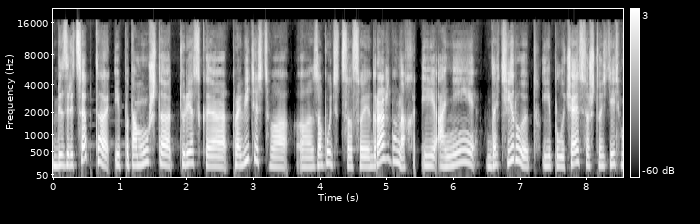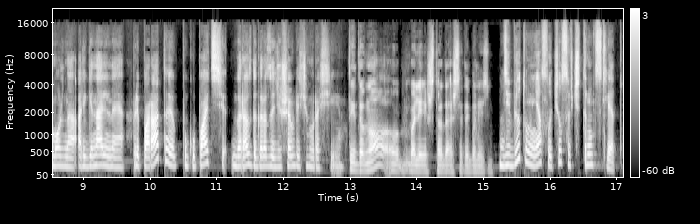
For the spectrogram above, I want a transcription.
без рецепта, и потому что турецкое правительство э, заботится о своих гражданах, и они датируют, и получается, что здесь можно оригинальные препараты покупать гораздо-гораздо дешевле, чем в России. Ты давно э, болеешь, страдаешь этой болезнью? Дебют у меня случился в 14 лет.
